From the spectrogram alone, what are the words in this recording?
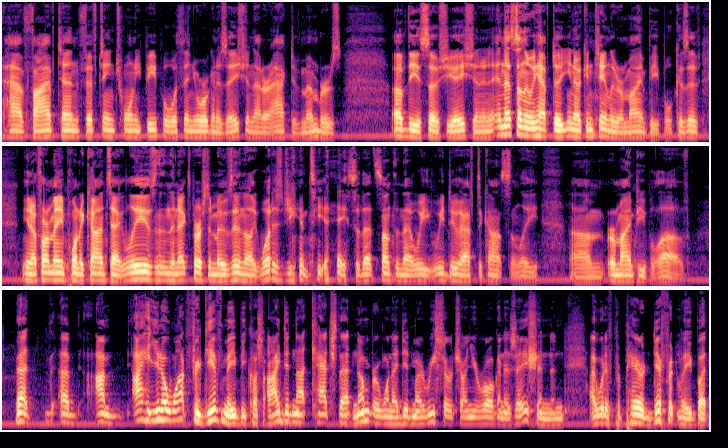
have 5, 10, 15, 20 people within your organization that are active members of the association, and, and that's something we have to you know continually remind people because if you know if our main point of contact leaves and then the next person moves in, they're like, "What is GMTA?" So that's something that we we do have to constantly um, remind people of. That uh, I'm, I, you know what? Forgive me because I did not catch that number when I did my research on your organization, and I would have prepared differently. But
